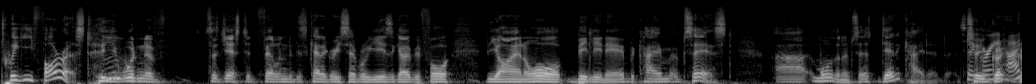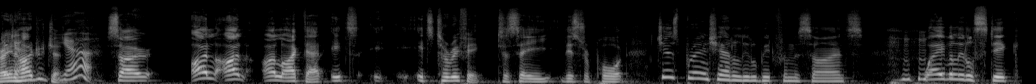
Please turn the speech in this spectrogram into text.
Twiggy Forrest, who you wouldn't have suggested fell into this category several years ago before the iron ore billionaire became obsessed, uh, more than obsessed, dedicated To to, green gre- hydrogen. green hydrogen. Yeah. So I, I, I like that. It's it, it's terrific to see this report just branch out a little bit from the science, wave a little stick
